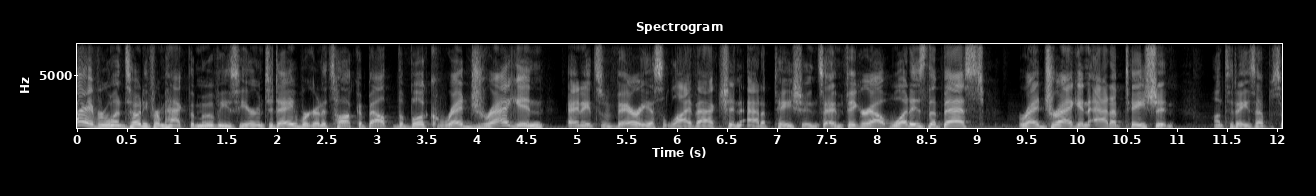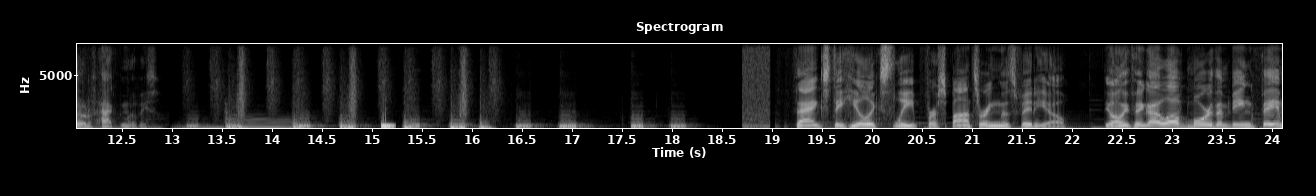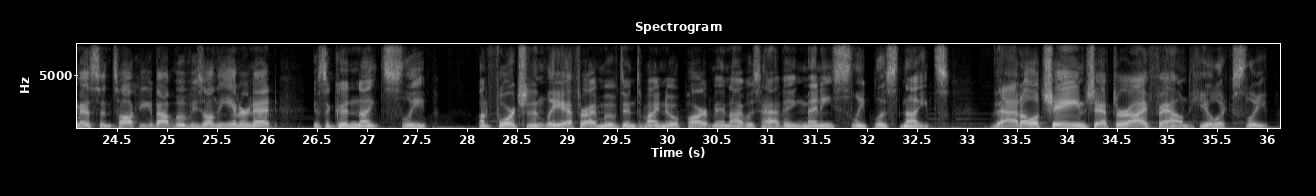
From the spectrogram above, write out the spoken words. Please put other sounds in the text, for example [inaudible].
Hi, everyone. Tony from Hack the Movies here. And today we're going to talk about the book Red Dragon and its various live action adaptations and figure out what is the best Red Dragon adaptation on today's episode of Hack the Movies. Thanks to Helix Sleep for sponsoring this video. The only thing I love more than being famous and talking about movies on the internet is a good night's sleep. Unfortunately, after I moved into my new apartment, I was having many sleepless nights. That all changed after I found Helix Sleep.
